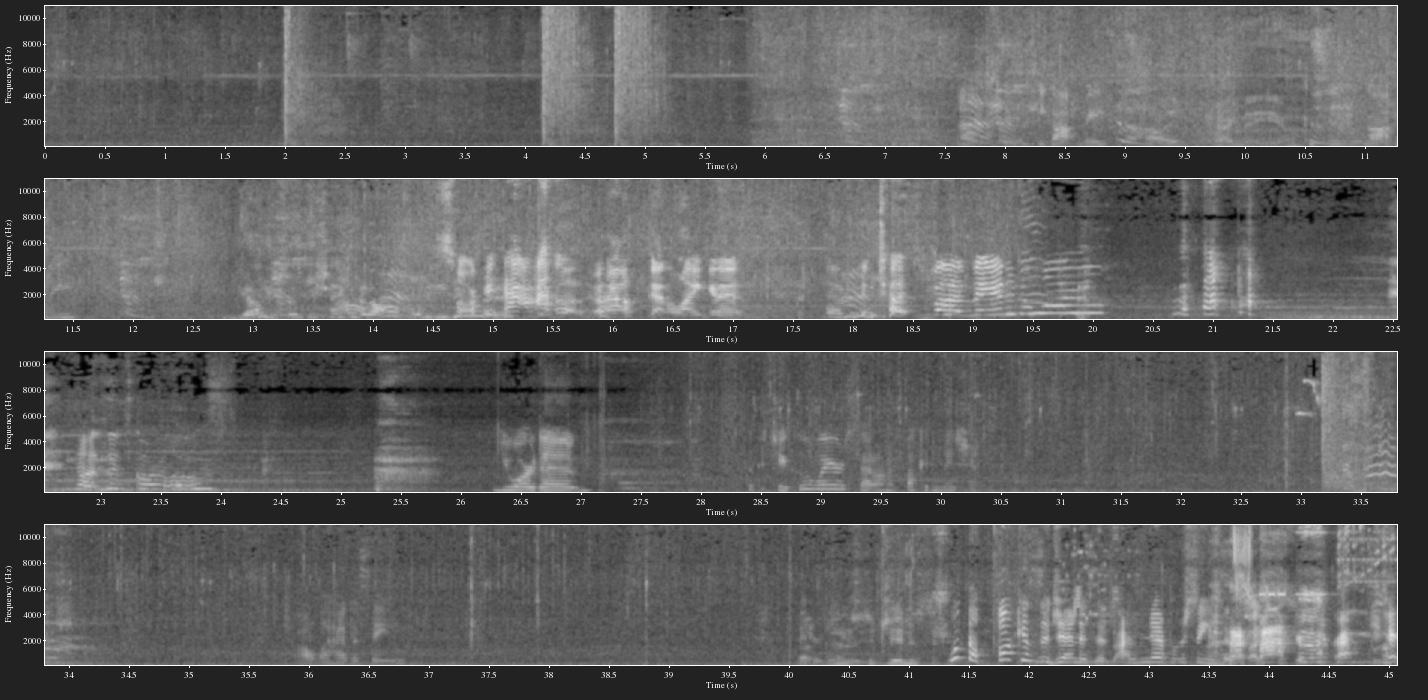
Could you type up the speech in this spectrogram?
Oh shit, he got me. I'll impregnate you. Casino got me. Yo, you're supposed to be shaking it off. What are you Sorry. doing? I was kind of liking it. I haven't been touched by a man in a while. Not since Carlos. You are dead. Look at you. Who wears that on a fucking mission? All I had to say. Better use the Genesis. What the fuck is the Genesis? I've never seen this fucking contraption.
